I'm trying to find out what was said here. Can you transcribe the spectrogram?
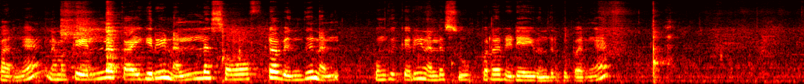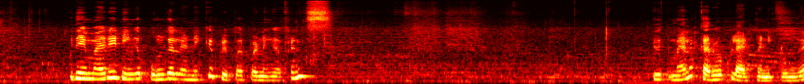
பாருங்கள் நமக்கு எல்லா காய்கறியும் நல்லா சாஃப்டாக வெந்து நல் பொங்கல் கறி நல்லா சூப்பராக ரெடி ஆகி வந்திருக்கு பாருங்கள் இதே மாதிரி நீங்கள் பொங்கல் அன்னைக்கு ப்ரிப்பேர் பண்ணுங்கள் ஃப்ரெண்ட்ஸ் இதுக்கு மேலே கருவேப்பிலை ஆட் பண்ணிக்கோங்க.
